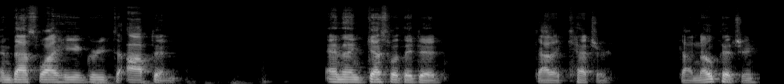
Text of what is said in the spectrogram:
And that's why he agreed to opt in. And then guess what they did? Got a catcher. Got no pitcher.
